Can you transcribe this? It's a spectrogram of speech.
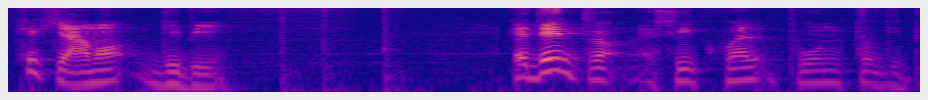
che chiamo db e dentro SQL.db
